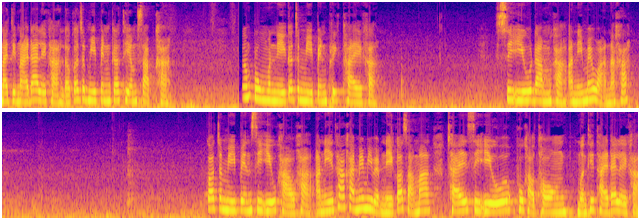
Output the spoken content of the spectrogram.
นายตินายได้เลยค่ะ แล้วก็จะมีเป็นกระเทียมสับค่ะ เครื่องปรุงวันนี้ก็จะมีเป็นพริกไทยค่ะ ซีอิ๊วดำค่ะ อันนี้ไม่หวานนะคะ ก็จะมีเป็นซีอิ๊วขาวค่ะ อันนี้ถ้าใครไม่มีแบบนี้ก็สามารถใช้ซีอิ๊วภูเขาทองเหมือนที่ไทยได้เลยค่ะ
